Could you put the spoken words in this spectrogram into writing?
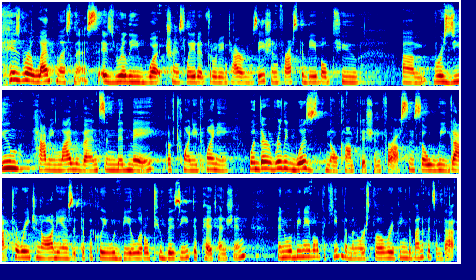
his relentlessness is really what translated through the entire organization for us to be able to um, resume having live events in mid-May of 2020 when there really was no competition for us. And so we got to reach an audience that typically would be a little too busy to pay attention, and we've been able to keep them, and we're still reaping the benefits of that.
